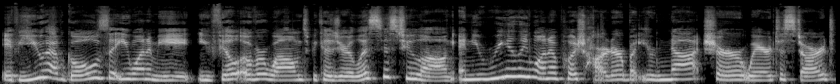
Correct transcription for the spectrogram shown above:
If you have goals that you want to meet, you feel overwhelmed because your list is too long and you really want to push harder, but you're not sure where to start,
